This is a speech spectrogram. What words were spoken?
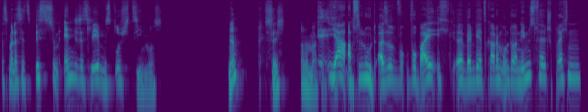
dass man das jetzt bis zum Ende des Lebens durchziehen muss. Ne? Das ist ja, absolut. Also wo, wobei ich, äh, wenn wir jetzt gerade im Unternehmensfeld sprechen,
